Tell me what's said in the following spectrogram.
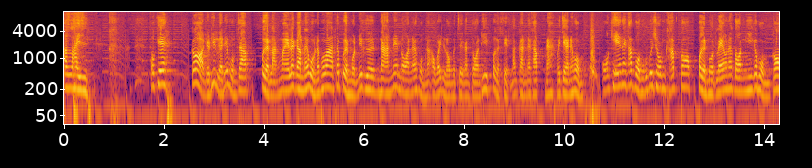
อะไร โอเค ก็เดี๋ยวที่เหลือนี่ผมจะเปิดหลังไม้แล้วกันนะผมนะเพราะว่าถ้าเปิดหมดนี่คือนานแน่นอนนะผมนะเอาไว้เดี๋ยวเรามาเจอกันตอนที่เปิดเสร็จแล้วกันนะครับนะไปเจอกันนะผมโอเคนะครับผมคุณผู้ชมครับก็เปิดหมดแล้วนะตอนนี้ครับผมก็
